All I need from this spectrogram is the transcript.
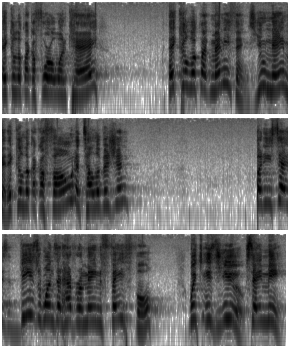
it could look like a 401k, it could look like many things. You name it. It could look like a phone, a television. But he says, These ones that have remained faithful, which is you, say me.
